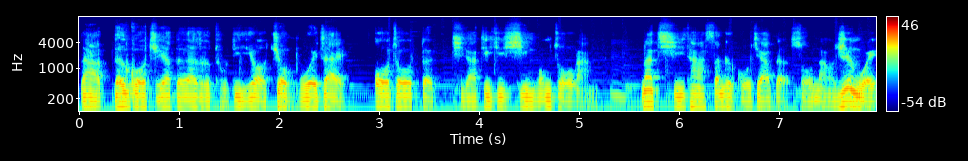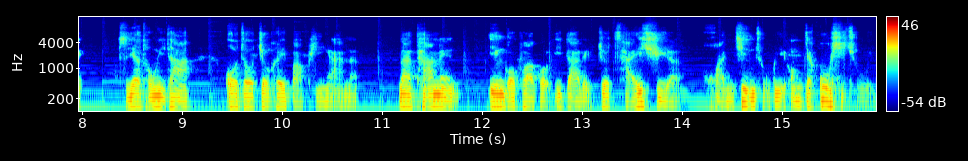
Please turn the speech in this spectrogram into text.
那德国只要得到这个土地以后，就不会在欧洲的其他地区兴风作浪。嗯，那其他三个国家的首脑认为，只要同意他，欧洲就可以保平安了。那他们英国、法国、意大利就采取了缓进主义，我们叫姑息主义。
